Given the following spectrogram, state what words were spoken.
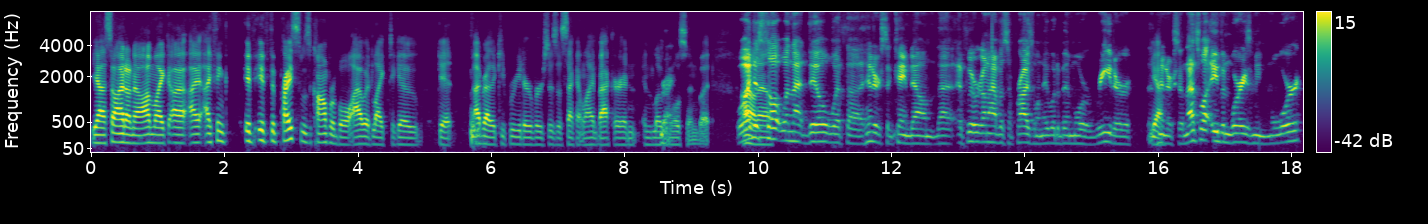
Yeah, so I don't know. I'm like I, I I think if if the price was comparable, I would like to go get I'd rather keep Reader versus a second linebacker and, and Logan Right. Wilson, but Well, I, I just know. thought when that deal with uh, Hendrickson came down that if we were going to have a surprise one, it would have been more Reader than Yeah. Hendrickson. That's what even worries me more.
